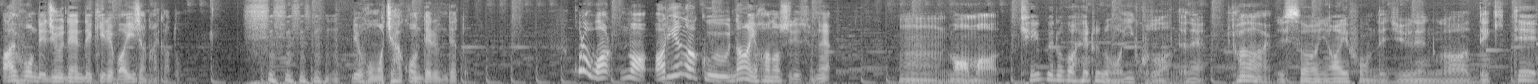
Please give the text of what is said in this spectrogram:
iPhone で充電できればいいじゃないかと。両方持ち運んでるんでと。これは、まあ、ありえなくない話ですよね。うん、まあまあ、ケーブルが減るのはいいことなんでね。はい。実際に iPhone で充電ができて、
